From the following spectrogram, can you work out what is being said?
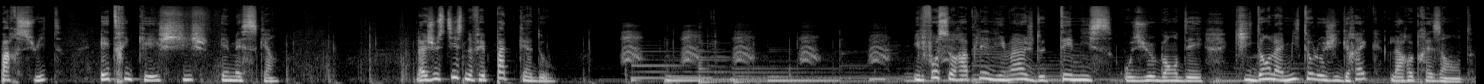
par suite, étriqué, chiche et mesquin. La justice ne fait pas de cadeaux. Il faut se rappeler l'image de Thémis aux yeux bandés, qui dans la mythologie grecque la représente.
